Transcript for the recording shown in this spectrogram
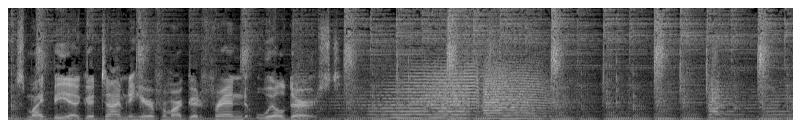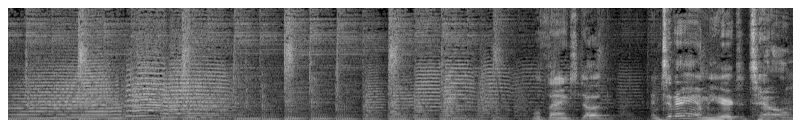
This might be a good time to hear from our good friend Will Durst. Well, thanks, Doug. And today I'm here to tell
